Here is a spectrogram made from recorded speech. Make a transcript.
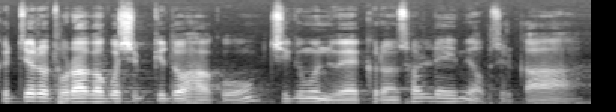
그때로 돌아가고 싶기도 하고 지금은 왜 그런 설레임이 없을까?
